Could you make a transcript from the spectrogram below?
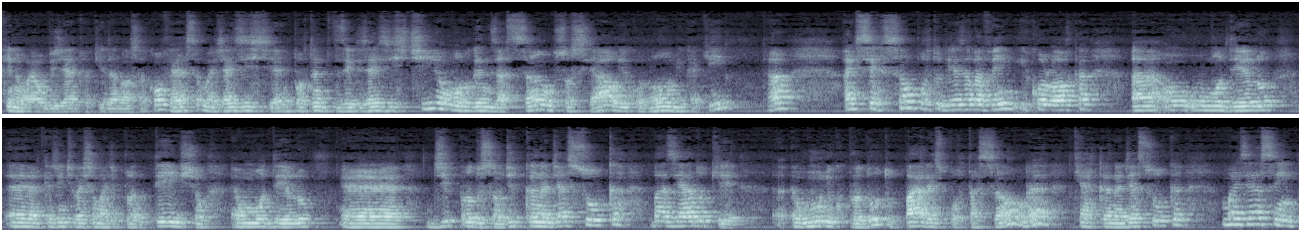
que não é objeto aqui da nossa conversa, mas já existia, é importante dizer que já existia uma organização social e econômica aqui, Tá? A inserção portuguesa ela vem e coloca uh, um, um, modelo é, que a gente vai chamar de plantation, é um modelo é, de produção de cana-de-açúcar baseado que é um único produto para exportação, né, que é a cana-de-açúcar, mas é assim,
